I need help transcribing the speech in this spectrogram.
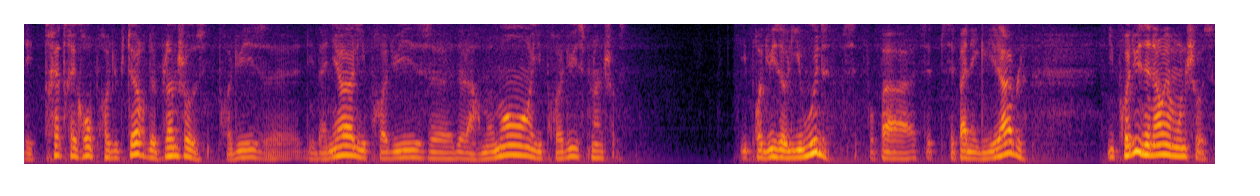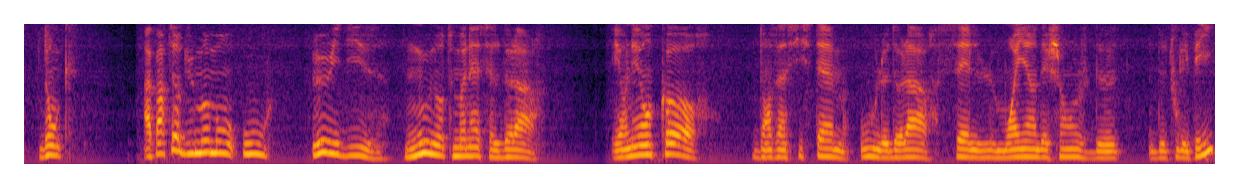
des très très gros producteurs de plein de choses. Ils produisent euh, des bagnoles, ils produisent euh, de l'armement, ils produisent plein de choses. Ils produisent Hollywood, c'est, pas, pas négligeable. Ils produisent énormément de choses. Donc, à partir du moment où eux ils disent, nous notre monnaie c'est le dollar, et on est encore dans un système où le dollar, c'est le moyen d'échange de, de, tous les pays,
